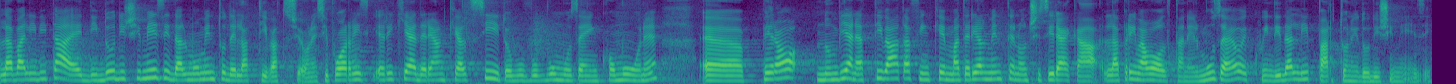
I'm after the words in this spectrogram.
la validità è di 12 mesi dal momento dell'attivazione, si può richiedere anche al sito www.museincomune, però non viene attivata finché materialmente non ci si reca la prima volta nel museo e quindi da lì partono i 12 mesi.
